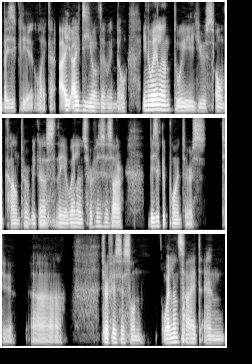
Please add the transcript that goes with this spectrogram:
basically like a ID of the window. In Wayland we use on counter because the Wayland surfaces are basically pointers to uh, surfaces on Wayland side and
